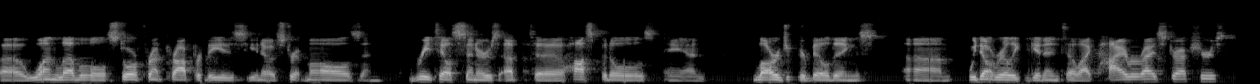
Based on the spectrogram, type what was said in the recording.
uh, one level storefront properties, you know, strip malls and retail centers up to hospitals and larger buildings. Um, we don't really get into like high rise structures.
